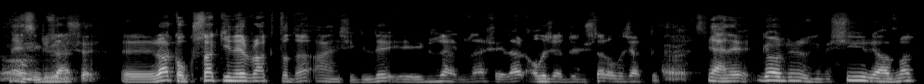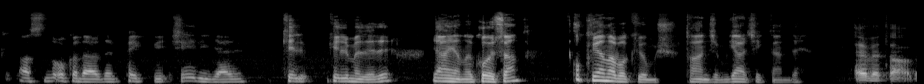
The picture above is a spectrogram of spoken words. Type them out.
Onun Neyse, güzel. bir şey. Ee, rock okusak yine rock'ta da aynı şekilde e, güzel güzel şeyler alacak dönüşler alacaktık. Evet. Yani gördüğünüz gibi şiir yazmak aslında o kadar da pek bir şey değil yani Kel- kelimeleri yan yana koysan okuyana bakıyormuş Tancım gerçekten de. Evet abi.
